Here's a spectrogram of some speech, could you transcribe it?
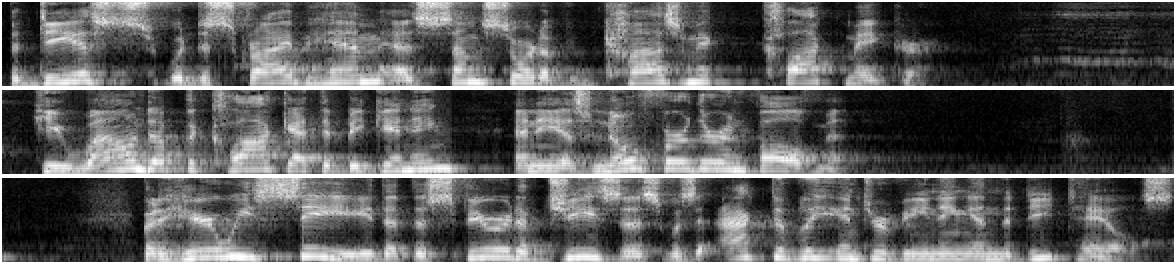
The deists would describe him as some sort of cosmic clockmaker. He wound up the clock at the beginning, and he has no further involvement. But here we see that the Spirit of Jesus was actively intervening in the details.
